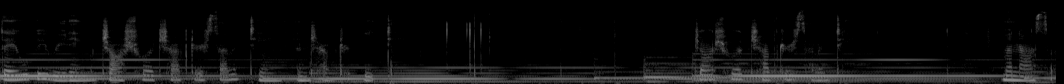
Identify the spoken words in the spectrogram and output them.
Today we'll be reading Joshua chapter 17 and chapter 18. Joshua chapter 17 Manasseh.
